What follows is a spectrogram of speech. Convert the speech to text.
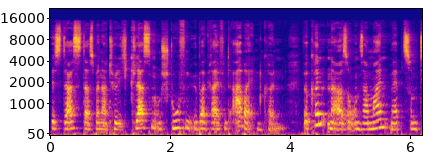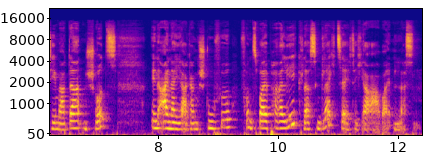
ist das, dass wir natürlich klassen- und stufenübergreifend arbeiten können. Wir könnten also unser Mindmap zum Thema Datenschutz in einer Jahrgangsstufe von zwei Parallelklassen gleichzeitig erarbeiten lassen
